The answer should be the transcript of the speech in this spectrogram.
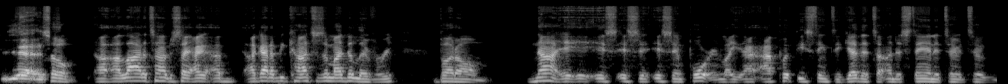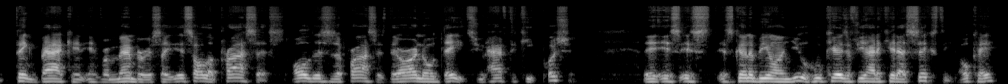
Yeah. So uh, a lot of times it's like I I, I got to be conscious of my delivery, but um, nah, it, it's it's it's important. Like I, I, put these things together to understand it, to to think back and, and remember. It's like it's all a process. All this is a process. There are no dates. You have to keep pushing. it's it's it's gonna be on you. Who cares if you had a kid at 60? Okay,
